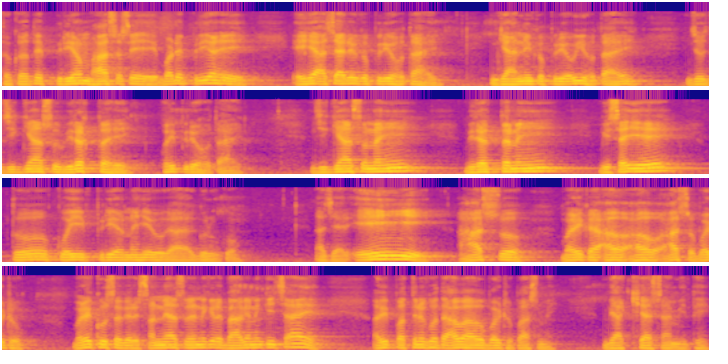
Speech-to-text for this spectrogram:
तो कहते, प्रियम भाष से बड़े प्रिय है, यही आचार्य को प्रिय होता है, ज्ञानी को प्रिय वही होता है, जो जिज्ञासु विरक्त है, वही प्रिय होता है। जिज्ञासु नहीं, विरक्त नहीं, विषय है तो कोई प्रिय नहीं होगा गुरु को। आचार्य यही आसो बड़े का, आओ आओ आसो बैठो। बड़े खुश हो गए संन्यास लेने के लिए भागने की इच्छा है। अभी पत्नी को तो आओ आओ, बैठो पास में। व्याख्या शामिल थे।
